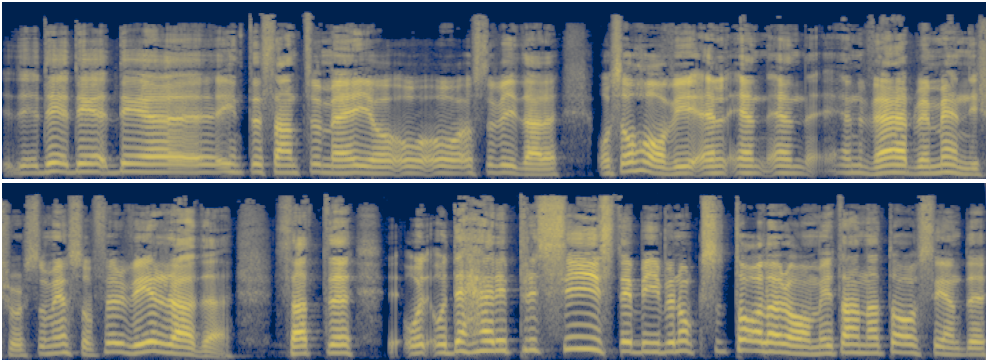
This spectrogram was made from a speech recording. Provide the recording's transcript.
det, det, det, är intressant för mig och, och, och, så vidare. Och så har vi en, en, en, en värld med människor som är så förvirrade. Så att, eh, och, och det här är precis det Bibeln också talar om i ett annat avseende,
